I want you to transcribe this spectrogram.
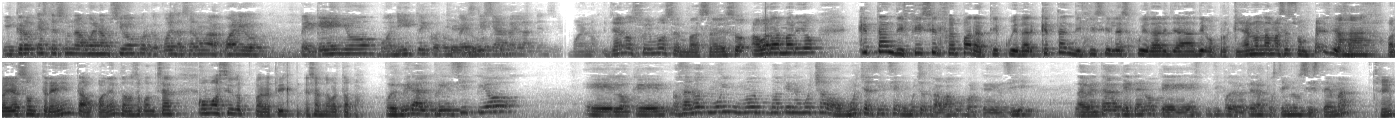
y creo que esta es una buena opción porque puedes hacer un acuario pequeño, bonito y con un pez que llame la atención. Bueno, ya nos fuimos en base a eso. Ahora, Mario, ¿qué tan difícil fue para ti cuidar? ¿Qué tan difícil es cuidar ya? Digo, porque ya no nada más es un pez, viejo. Ajá. Ahora ya son 30 o 40, no sé cuántos sean. ¿Cómo ha sido para ti esa nueva etapa? Pues mira, al principio eh, lo que, o sea, no, es muy, no, no tiene mucha o mucha ciencia ni mucho trabajo porque en sí la ventaja que tengo que este tipo de vetera pues tiene un sistema, Sí.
